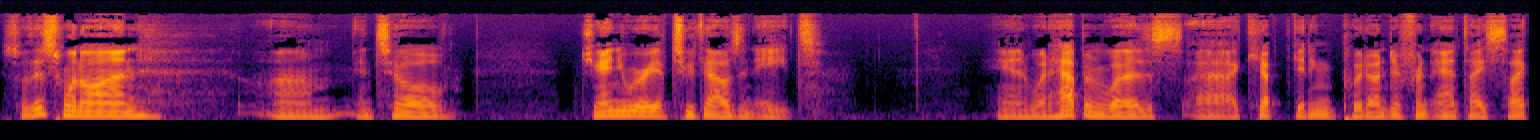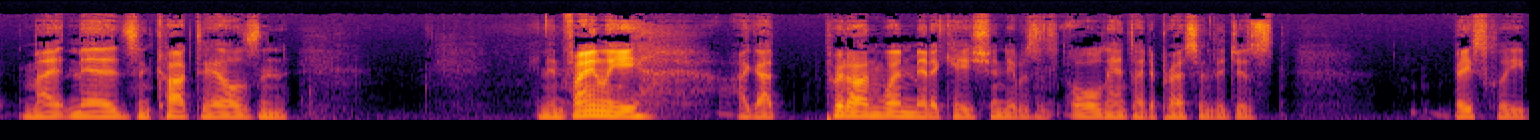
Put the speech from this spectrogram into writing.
so this went on um, until January of 2008. And what happened was uh, I kept getting put on different anti-psych meds and cocktails, and and then finally, I got put on one medication. It was an old antidepressant that just basically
